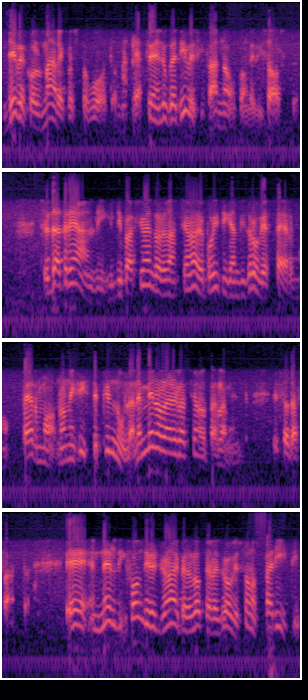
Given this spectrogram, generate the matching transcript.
deve colmare questo vuoto, ma le azioni educative si fanno con le risorse. Se da tre anni il Dipartimento Nazionale delle Politiche Antidroga è fermo, fermo non esiste più nulla, nemmeno la relazione al Parlamento è stata fatta. Nel, i fondi regionali per le lotte alle droghe sono spariti,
